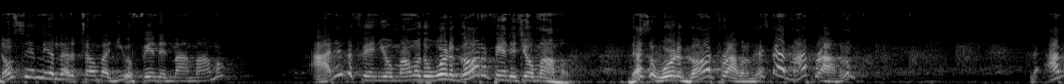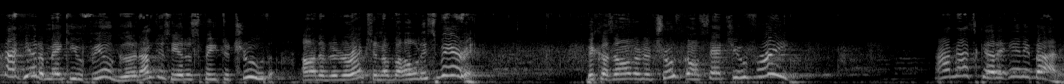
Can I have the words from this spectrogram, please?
don't send me a letter talking about you offended my mama. I didn't offend your mama. The word of God offended your mama. That's a word of God problem. That's not my problem. I'm not here to make you feel good. I'm just here to speak the truth under the direction of the Holy Spirit. Because only the truth gonna set you free. I'm not scared of anybody.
